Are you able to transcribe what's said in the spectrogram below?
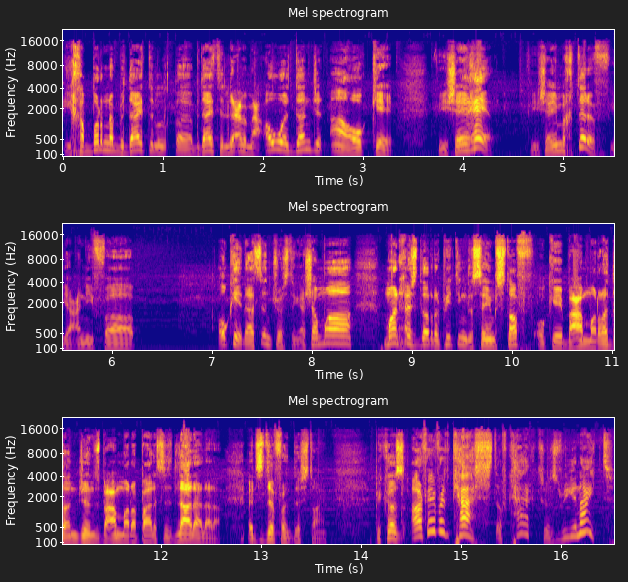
يخبرنا بداية بداية اللعبة مع أول دنجن آه أوكي. في شيء غير. في شيء مختلف. يعني ف اوكي ذاتس انترستنج عشان ما ما نحس they're repeating the same stuff اوكي بعمر dungeons بعمر palaces لا لا لا لا it's different this time because our favorite cast of characters reunite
